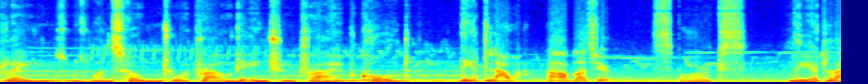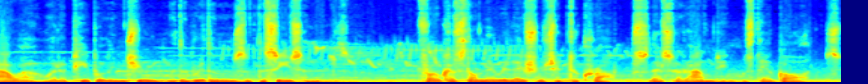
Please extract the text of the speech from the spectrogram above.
Plains was once home to a proud ancient tribe called the Atlawa. Oh, bless you. Sparx. The Atlawa were a people in tune with the rhythms of the seasons, focused on their relationship to crops, their surroundings, their gods.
